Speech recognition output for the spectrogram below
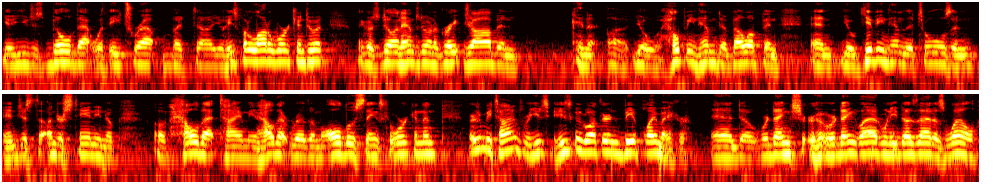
you know, you just build that with each rep. But uh, you know, he's put a lot of work into it. I think Coach Dillingham's doing a great job, and and uh, you know helping him develop and and you know giving him the tools and, and just the understanding of, of how that timing how that rhythm all those things can work. And then there's gonna be times where he's, he's gonna go out there and be a playmaker. And uh, we're dang sure we're dang glad when he does that as well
